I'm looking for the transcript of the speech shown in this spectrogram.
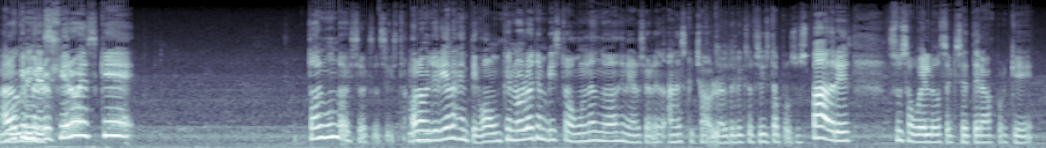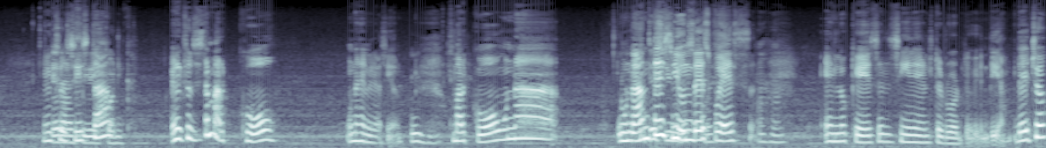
a lo que me refiero es que todo el mundo ha visto el exorcista, o la mayoría de la gente, o aunque no lo hayan visto, aún las nuevas generaciones han escuchado hablar del exorcista por sus padres, sus abuelos, etcétera, porque el exorcista, el exorcista marcó una generación, marcó una un antes y un después. en lo que es el cine el terror de hoy en día. De hecho,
